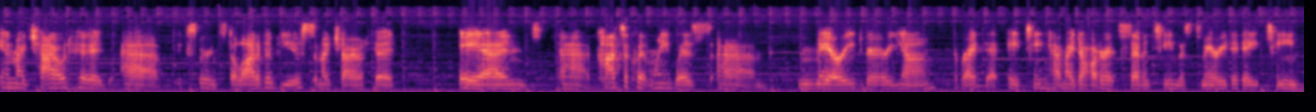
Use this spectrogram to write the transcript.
in my childhood, uh, experienced a lot of abuse in my childhood, and uh, consequently was um, married very young, right at 18. Had my daughter at 17. Was married at 18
